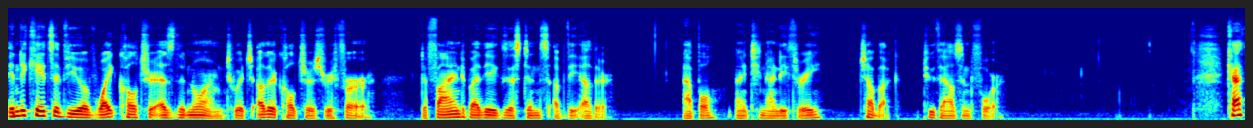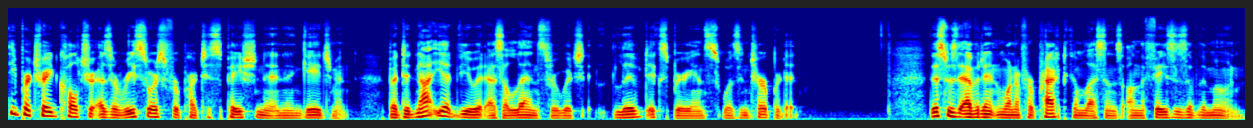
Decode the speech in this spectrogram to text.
indicates a view of white culture as the norm to which other cultures refer, defined by the existence of the other. Apple, 1993, Chubbuck, 2004. Kathy portrayed culture as a resource for participation and engagement, but did not yet view it as a lens through which lived experience was interpreted. This was evident in one of her practicum lessons on the phases of the moon,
